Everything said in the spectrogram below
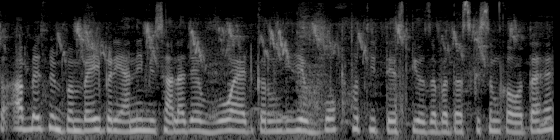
तो अब मैं इसमें बम्बई बिरयानी मसाला जो है, वो ऐड करूँगी। ये बहुत ही टेस्टी और ज़बरदस्त किस्म का होता है।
